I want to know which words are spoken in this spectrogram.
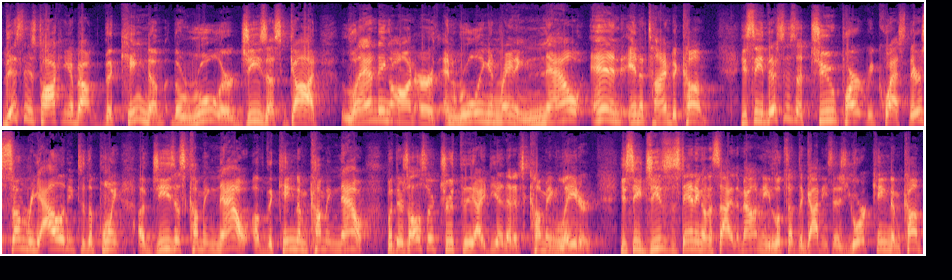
This is talking about the kingdom, the ruler, Jesus, God, landing on earth and ruling and reigning now and in a time to come. You see, this is a two part request. There's some reality to the point of Jesus coming now, of the kingdom coming now, but there's also truth to the idea that it's coming later. You see, Jesus is standing on the side of the mountain. He looks up to God and he says, Your kingdom come.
